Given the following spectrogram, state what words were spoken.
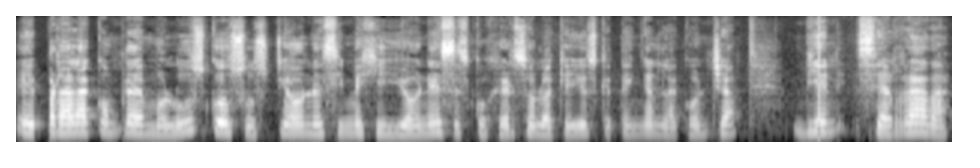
Eh, para la compra de moluscos, ostiones y mejillones, escoger solo aquellos que tengan la concha bien cerrada.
